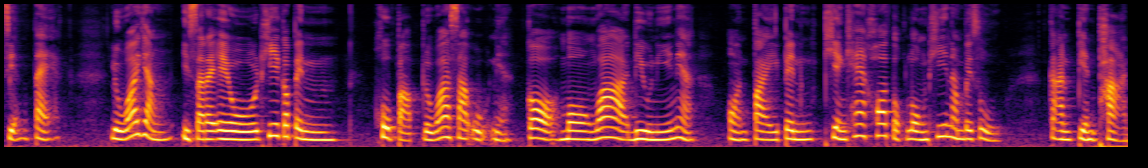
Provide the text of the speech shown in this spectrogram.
เสียงแตก หรือว่าอย่างอิสราเอลที่ก็เป็นคู่ปรับหรือว่าซาอุเนี่ยก็มองว่าดีลนี้เนี่ยอ่อนไปเป็นเพียงแค่ข้อตกลงที่นำไปสู่ การเปลี่ยนผ่าน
